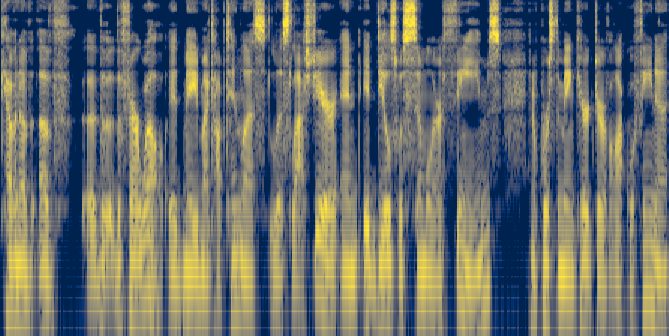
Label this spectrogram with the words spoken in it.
Kevin, of of uh, the the farewell. It made my top ten list list last year, and it deals with similar themes. And of course, the main character of Awkwafina,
